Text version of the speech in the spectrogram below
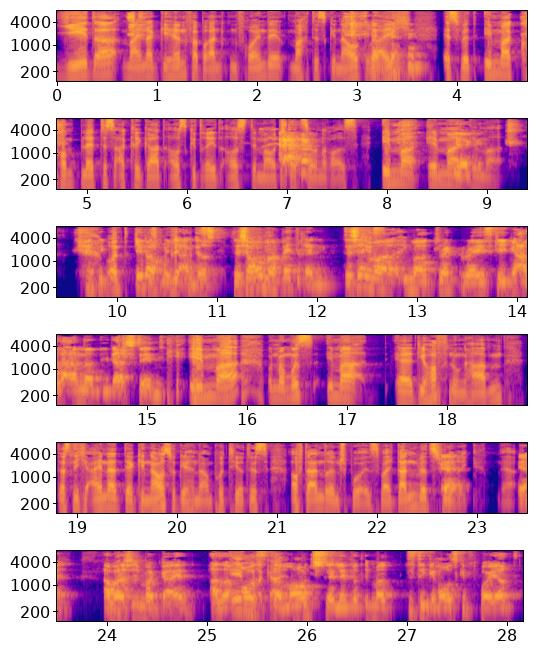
Jeder meiner gehirnverbrannten Freunde macht es genau gleich. es wird immer komplettes Aggregat ausgedreht aus der Mautstation raus. Immer, immer, ja, immer. Und geht auch nicht anders. Ist, das ist auch immer Wettrennen. Das ist ja immer, immer Drag Race gegen alle anderen, die da stehen. Immer. Und man muss immer äh, die Hoffnung haben, dass nicht einer, der genauso gehirnamputiert ist, auf der anderen Spur ist, weil dann wird es schwierig. Ja. ja. Aber es ist immer geil. Also immer aus geil. der Mautstelle wird immer das Ding rausgefeuert.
